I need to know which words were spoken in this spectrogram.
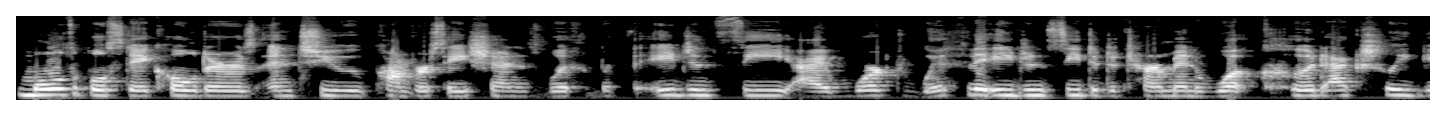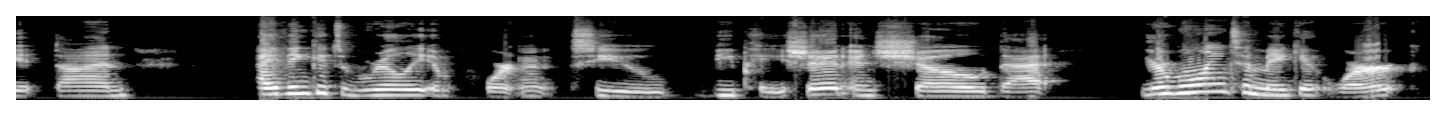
multiple stakeholders into conversations with, with the agency. I worked with the agency to determine what could actually get done. I think it's really important to be patient and show that you're willing to make it work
